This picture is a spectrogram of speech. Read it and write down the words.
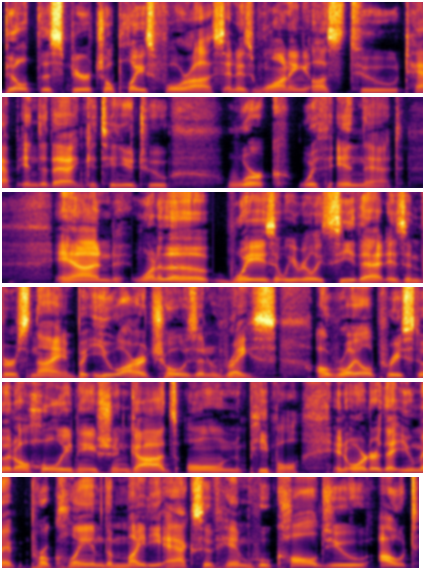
built this spiritual place for us and is wanting us to tap into that and continue to work within that. And one of the ways that we really see that is in verse 9. But you are a chosen race, a royal priesthood, a holy nation, God's own people, in order that you may proclaim the mighty acts of him who called you out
